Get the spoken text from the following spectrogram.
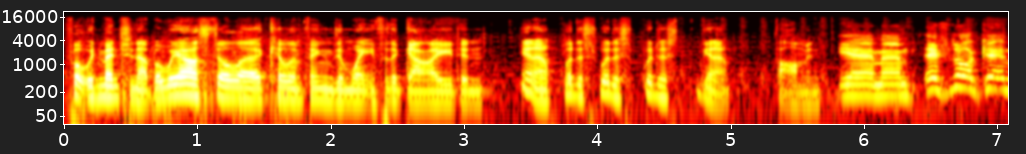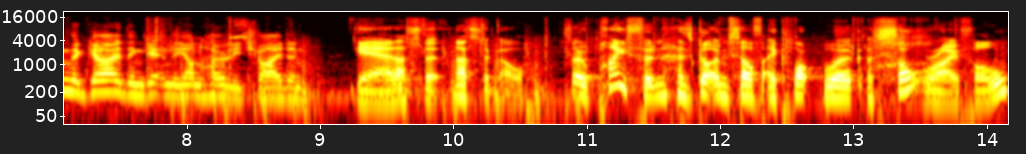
thought we'd mention that, but we are still uh, killing things and waiting for the guide, and you know we're just we're just we're just you know farming. yeah, man. If not getting the guide, then getting the unholy trident. Yeah, that's the that's the goal. So Python has got himself a clockwork assault rifle.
